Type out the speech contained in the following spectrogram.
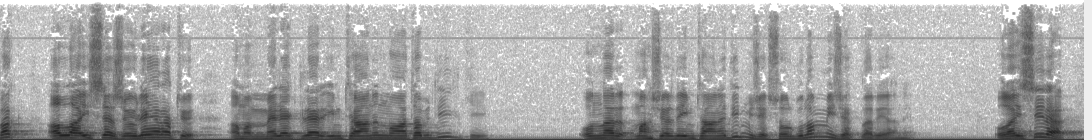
Bak Allah isterse öyle yaratıyor. Ama melekler imtihanın muhatabı değil ki. Onlar mahşerde imtihan edilmeyecek, sorgulanmayacaklar yani. Dolayısıyla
